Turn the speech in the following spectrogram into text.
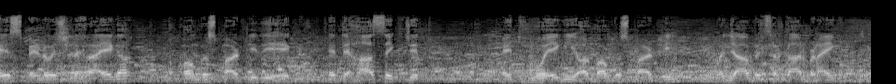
ਇਸ ਪਿੰਡ ਵਿੱਚ ਲਹਿਰਾਏਗਾ ਔਰ ਕਾਂਗਰਸ ਪਾਰਟੀ ਦੀ ਇੱਕ ਇਤਿਹਾਸਿਕ ਜਿੱਤ ਇੱਥੇ ਹੋਏਗੀ ਔਰ ਕਾਂਗਰਸ ਪਾਰਟੀ ਪੰਜਾਬ ਵਿੱਚ ਸਰਕਾਰ ਬਣਾਏਗੀ।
